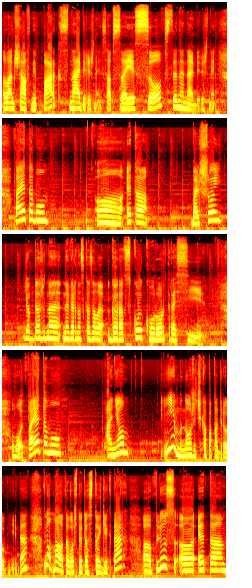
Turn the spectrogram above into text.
ландшафтный парк с набережной, со своей собственной набережной. Поэтому о, это большой, я бы даже, на, наверное, сказала, городской курорт России. Вот, поэтому о нем немножечко поподробнее, да. Ну, мало того, что это 100 гектар, э, плюс э, это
